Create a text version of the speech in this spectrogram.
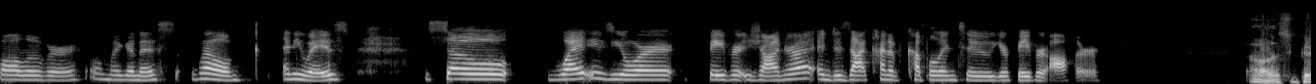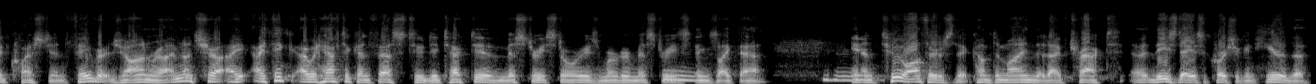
fall over. Oh my goodness. Well, anyways, so what is your favorite genre and does that kind of couple into your favorite author oh that's a good question favorite genre i'm not sure i, I think i would have to confess to detective mystery stories murder mysteries mm. things like that mm-hmm. and two authors that come to mind that i've tracked uh, these days of course you can hear the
